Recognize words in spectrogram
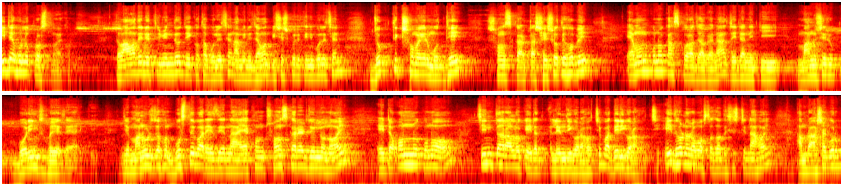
এইটা হলো প্রশ্ন এখন। তবে আমাদের নেতৃবৃন্দ যে কথা বলেছেন, আমির জামাত বিশেষ করে তিনি বলেছেন, যৌক্তিক সময়ের মধ্যে সংস্কারটা শেষ হতে হবে। এমন কোনো কাজ করা যাবে না যেটা নাকি মানুষের বোরিংস হয়ে যায় আর কি। যে মানুষ যখন বুঝতে পারে যে না, এখন সংস্কারের জন্য নয়, এটা অন্য কোনো চিন্তার আলোকে এটা লেন্দি করা হচ্ছে বা দেরি করা হচ্ছে। এই ধরনের অবস্থা যাতে সৃষ্টি না হয়, আমরা আশা করব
